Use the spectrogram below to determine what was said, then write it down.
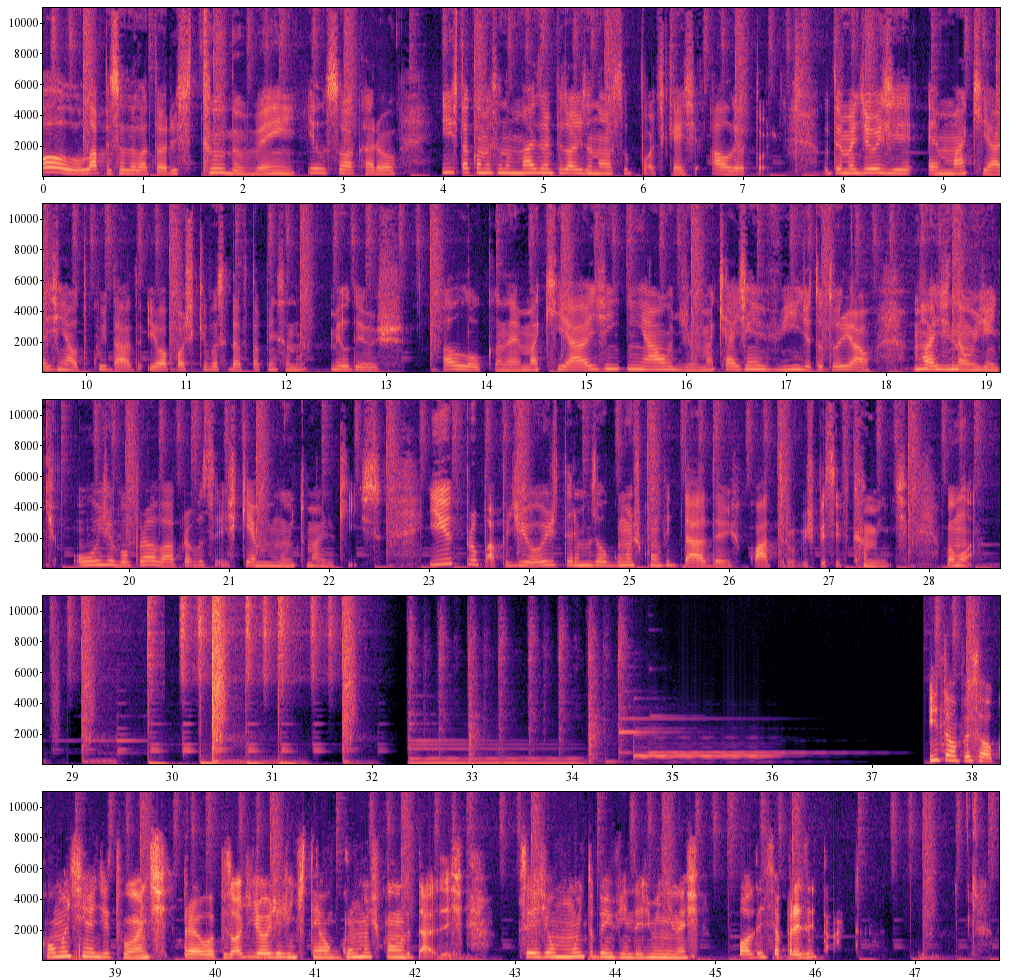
Olá, pessoas aleatórias, tudo bem? Eu sou a Carol e está começando mais um episódio do nosso podcast aleatório. O tema de hoje é maquiagem e autocuidado. E eu aposto que você deve estar pensando, meu Deus, a louca, né? Maquiagem em áudio, maquiagem é vídeo, tutorial. Mas não, gente, hoje eu vou provar para vocês que é muito mais do que isso. E pro papo de hoje teremos algumas convidadas, quatro especificamente. Vamos lá. Então, pessoal, como eu tinha dito antes, para o episódio de hoje a gente tem algumas convidadas. Sejam muito bem-vindas, meninas. Podem se apresentar.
